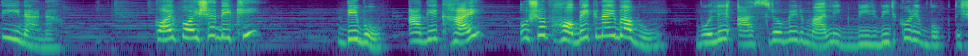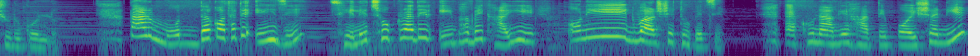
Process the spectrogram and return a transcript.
তিন আনা। কয় পয়সা দেখি? দেব, আগে খাই, ওসব হবেক নাই বাবু? বলে আশ্রমের মালিক বিড়বিড় করে বকতে শুরু করল। তার মোদ্দা কথাটা এই যে, ছেলে ছোকরাদের এইভাবে খাইয়ে অনেকবার সে ঠকেছে। এখন আগে হাতে পয়সা নিয়ে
